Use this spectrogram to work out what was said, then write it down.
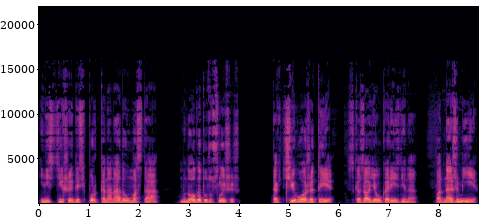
и не стихшая до сих пор канонада у моста. Много тут услышишь. Так чего же ты? Сказал я укоризненно. Поднажми,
